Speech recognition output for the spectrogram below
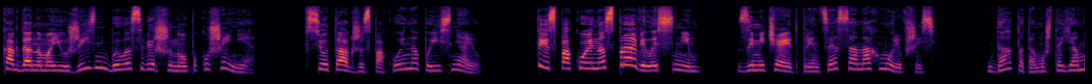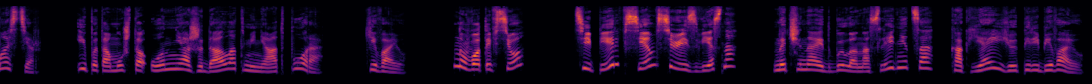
когда на мою жизнь было совершено покушение. Все так же спокойно поясняю. «Ты спокойно справилась с ним», замечает принцесса, нахмурившись. «Да, потому что я мастер, и потому что он не ожидал от меня отпора». Киваю. «Ну вот и все. Теперь всем все известно», начинает была наследница, как я ее перебиваю.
